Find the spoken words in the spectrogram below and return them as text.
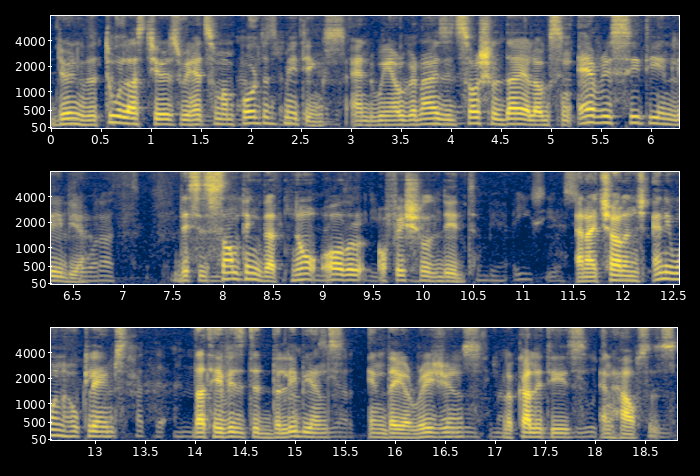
During the two last years, we had some important meetings and we organized social dialogues in every city in Libya. This is something that no other official did. And I challenge anyone who claims that he visited the Libyans in their regions, localities, and houses.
